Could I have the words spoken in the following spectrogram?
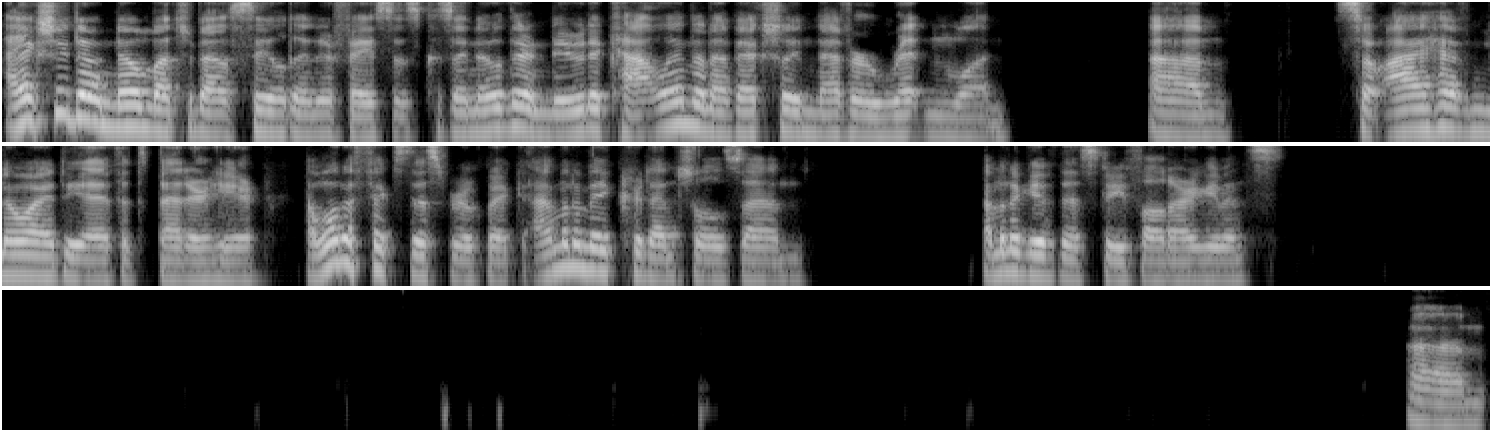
I actually don't know much about sealed interfaces because I know they're new to Kotlin and I've actually never written one. Um, so I have no idea if it's better here. I want to fix this real quick. I'm going to make credentials, um, I'm going to give this default arguments. Um,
